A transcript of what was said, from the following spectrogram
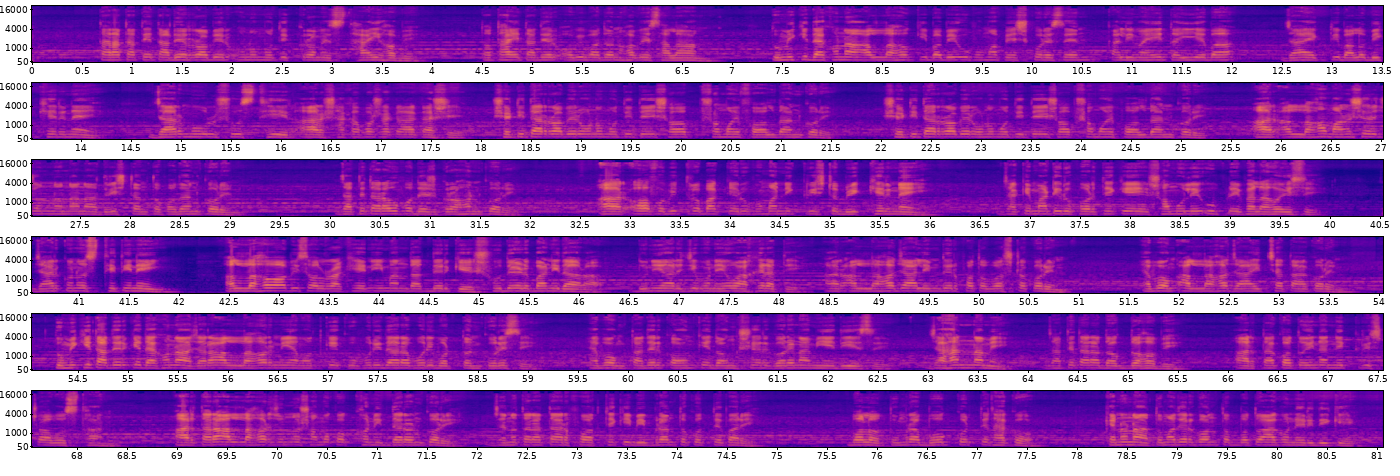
তারা তাতে তাদের রবের অনুমতিক্রমে স্থায়ী হবে, তথায় তাদের অভিবাদন হবে সালাম। তুমি কি দেখো না আল্লাহ কীভাবে উপমা পেশ করেছেন? কালিমায়ে তাইয়েবা যা একটি ভালো বৃক্ষের ন্যায়, যার মূল সুস্থির আর শাখা পোশাকা আকাশে, সেটি তার রবের অনুমতিতে সব সময় ফল দান করে। সেটি তার রবের অনুমতিতে সব সময় ফল দান করে, আর আল্লাহ মানুষের জন্য নানা দৃষ্টান্ত প্রদান করেন, যাতে তারা উপদেশ গ্রহণ করে। আর অপবিত্র বাক্যের উপমা নিকৃষ্ট বৃক্ষের ন্যায়। যাকে মাটির উপর থেকে সমূলে উপড়ে ফেলা হয়েছে, যার কোনো স্থিতি নেই। আল্লাহ অবিচল রাখেন ইমানদারদেরকে সুদের বাণী দ্বারা দুনিয়ার জীবনে ও আখেরাতে, আর আল্লাহ জালিমদের পথভ্রষ্ট করেন এবং আল্লাহ যা ইচ্ছা তা করেন। তুমি কি তাদেরকে দেখো না যারা আল্লাহর নিয়ামতকে কুপুরি দ্বারা পরিবর্তন করেছে এবং তাদের কমকে ধ্বংসের গড়ে নামিয়ে দিয়েছে জাহান নামে যাতে তারা দগ্ধ হবে? আর তা কতই না নিকৃষ্ট অবস্থান। আর তারা আল্লাহর জন্য সমকক্ষ নির্ধারণ করে, যেন তারা তার পথ থেকে বিভ্রান্ত করতে পারে। বলো, তোমরা ভোগ করতে থাকো, কেননা তোমাদের গন্তব্য তো আগুনের দিকে।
